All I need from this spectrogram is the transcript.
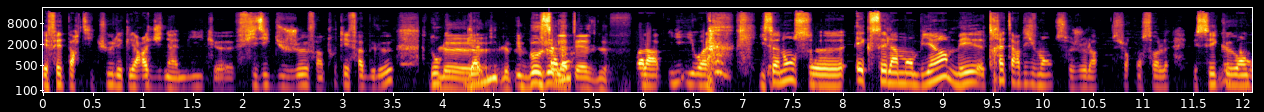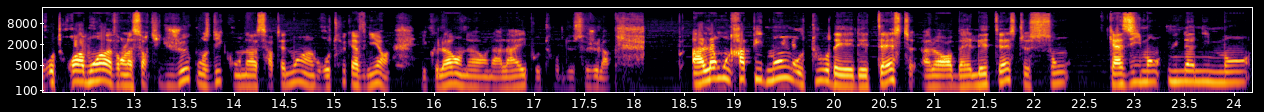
effets de particules, éclairage dynamique, euh, physique du jeu, enfin tout est fabuleux. Donc le, il a mis- le plus beau jeu de la s'annonce- PS2. voilà, il, il- voilà, il s'annonce euh, excellemment bien, mais très tardivement ce jeu-là sur console. Et c'est que en gros trois mois avant la sortie du jeu qu'on se dit qu'on a certainement un gros truc à venir et que là on a on a la hype autour de ce jeu-là. Allons rapidement autour des, tests. Alors ben, les tests sont quasiment unanimement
